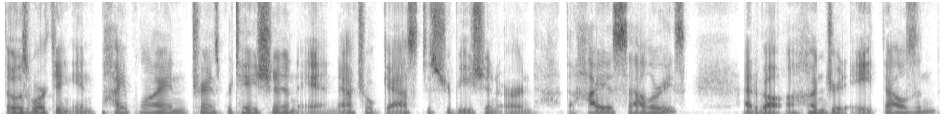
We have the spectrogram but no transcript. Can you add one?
Those working in pipeline transportation and natural gas distribution earned the highest salaries at about 108,000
